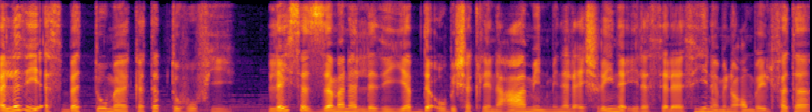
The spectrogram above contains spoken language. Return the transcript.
الذي أثبتت ما كتبته فيه. ليس الزمن الذي يبدأ بشكل عام من العشرين إلى الثلاثين من عمر الفتى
